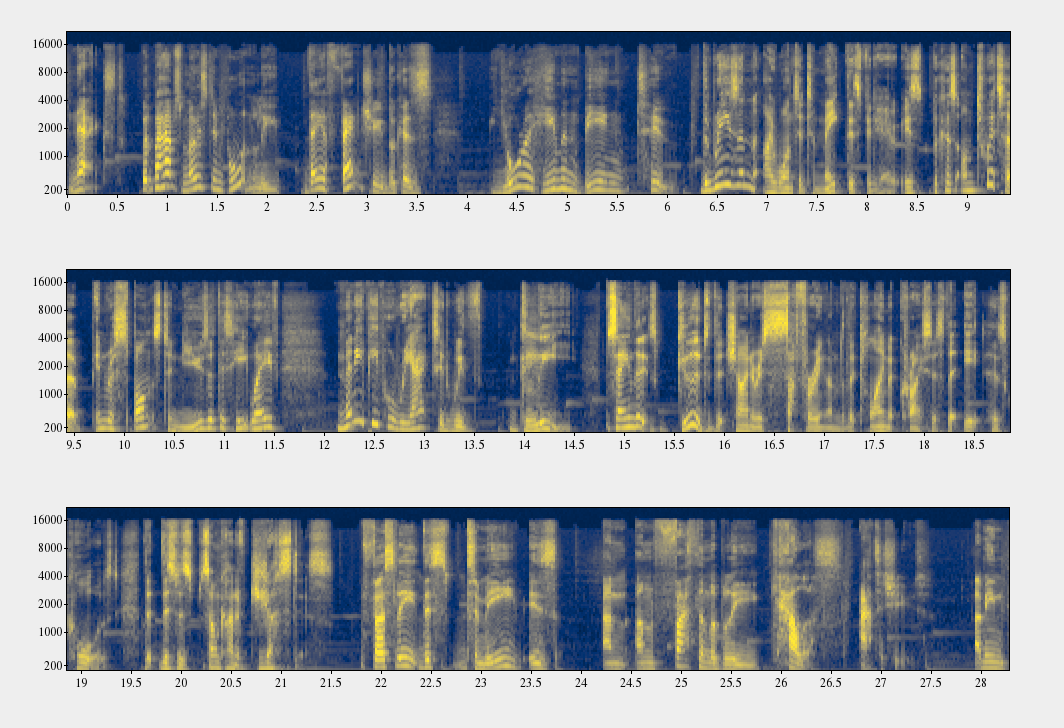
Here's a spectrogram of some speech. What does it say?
next. But perhaps most importantly, they affect you because you're a human being too. The reason I wanted to make this video is because on Twitter, in response to news of this heatwave, many people reacted with glee, saying that it's good that China is suffering under the climate crisis that it has caused, that this was some kind of justice. Firstly, this to me is an unfathomably callous attitude. I mean,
